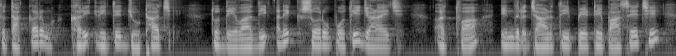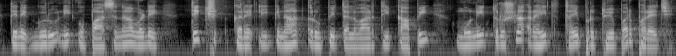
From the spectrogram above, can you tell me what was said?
તથા કર્મ ખરી રીતે જૂઠા છે તો દેવાદી અનેક સ્વરૂપોથી જણાય છે. અથવા ઇન્દ્ર ઝાડથી પેઠે પાસે છે, તેને ગુરુની ઉપાસના વડે તીક્ષ કરેલી જ્ઞાનરૂપી તલવારથી કાપી મુનિ તૃષ્ણા રહિત થઈ પૃથ્વી પર ફરે છે.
